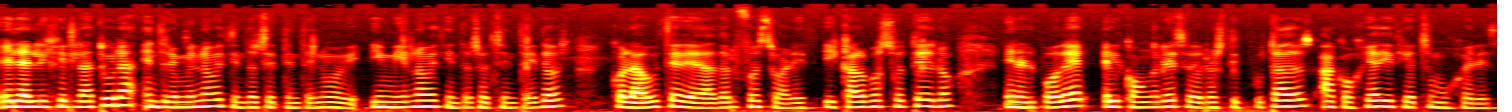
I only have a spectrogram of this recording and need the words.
En la legislatura entre 1979 y 1982, con la UCD de Adolfo Suárez y Calvo Sotelo en el poder, el Congreso de los Diputados acogía 18 mujeres.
